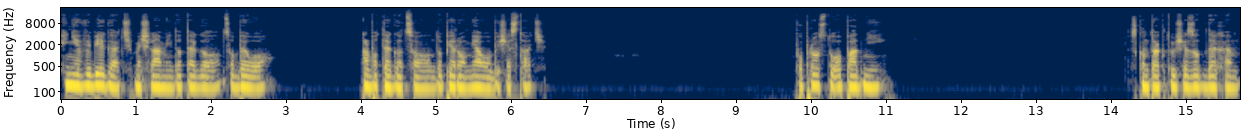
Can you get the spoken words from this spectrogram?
I nie wybiegać myślami do tego, co było, albo tego, co dopiero miałoby się stać. Po prostu opadnij, skontaktuj się z oddechem.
